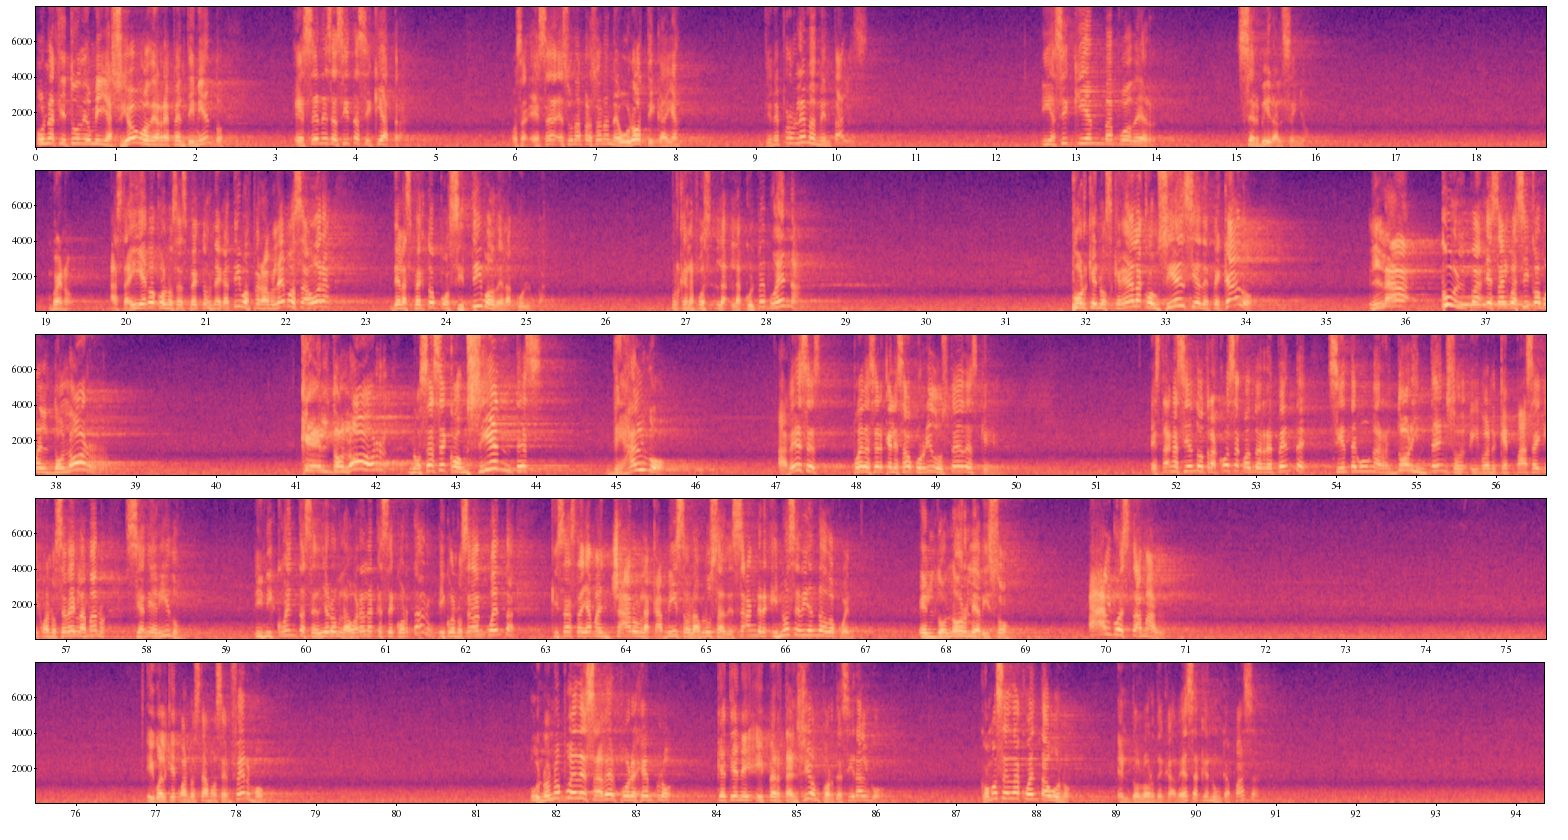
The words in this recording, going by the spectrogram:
una actitud de humillación o de arrepentimiento. Ese necesita psiquiatra. O sea, esa es una persona neurótica ya. Tiene problemas mentales. Y así, ¿quién va a poder servir al Señor? Bueno, hasta ahí llego con los aspectos negativos, pero hablemos ahora del aspecto positivo de la culpa. Porque la, culpa es buena. Porque nos crea la conciencia de pecado. La culpa es algo así como el dolor. Que el dolor nos hace conscientes de algo. A veces Puede ser que les ha ocurrido a ustedes que están haciendo otra cosa cuando de repente sienten un ardor intenso y bueno, ¿qué pasa? Y cuando se ven la mano, se han herido. Y ni cuenta se dieron la hora en la que se cortaron. Y cuando se dan cuenta, quizás hasta ya mancharon la camisa o la blusa de sangre y no se habían dado cuenta. El dolor le avisó. Algo está mal. Igual que cuando estamos enfermos. Uno no puede saber, por ejemplo, que tiene hipertensión, por decir algo. ¿Cómo se da cuenta uno? El dolor de cabeza que nunca pasa.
